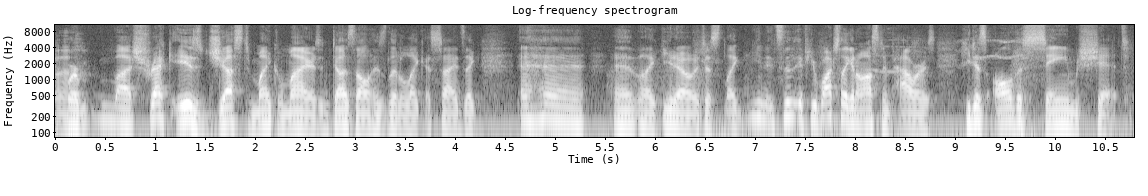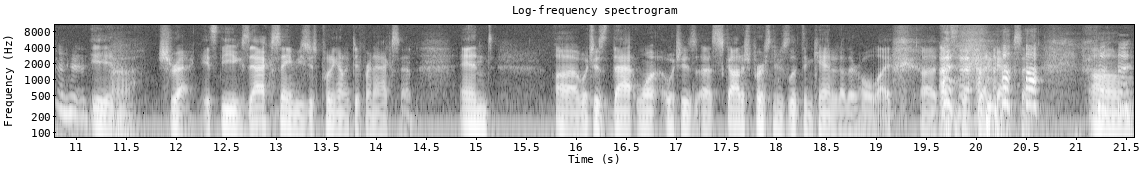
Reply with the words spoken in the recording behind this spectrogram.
Ugh. where uh, Shrek is just Michael Myers and does all his little like asides, like, uh-huh, and like you know, just like you know, it's, if you watch like an Austin Powers, he does all the same shit in Ah. Shrek. It's the exact same. He's just putting on a different accent, and. Uh, which is that one? Which is a Scottish person who's lived in Canada their whole life. Uh, that's the Shrek accent. Um,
